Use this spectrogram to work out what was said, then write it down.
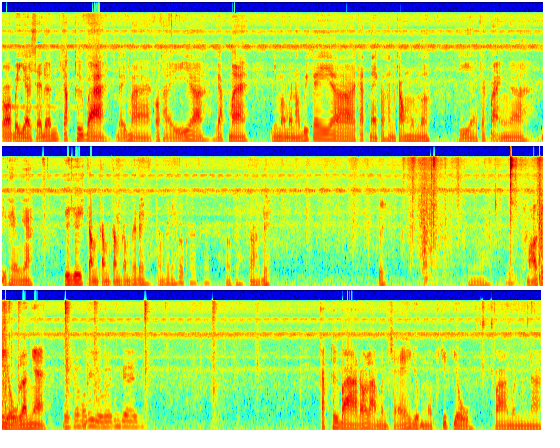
Rồi bây giờ sẽ đến cách thứ ba để mà có thể à, gặp ma. Nhưng mà mình không biết cái à, cách này có thành công không nữa. Thì à, các bạn à, đi theo nha Di Di cầm cầm cầm cầm cái đen cầm cái đen ok ok ok. Rồi đi. Đi. Mở cái dù lên nha. Mở cái dù này cũng ghê cách thứ ba đó là mình sẽ dùng một chiếc dù và mình à,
